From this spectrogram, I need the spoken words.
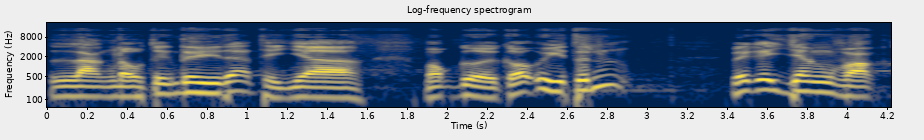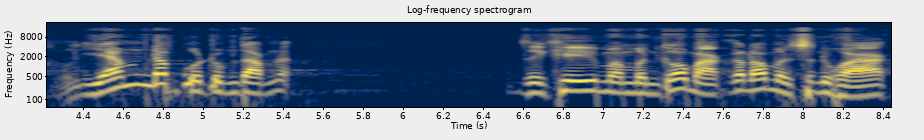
Lần đầu tiên đi đó thì nhờ một người có uy tín với cái nhân vật giám đốc của trung tâm đó. Thì khi mà mình có mặt cái đó mình sinh hoạt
